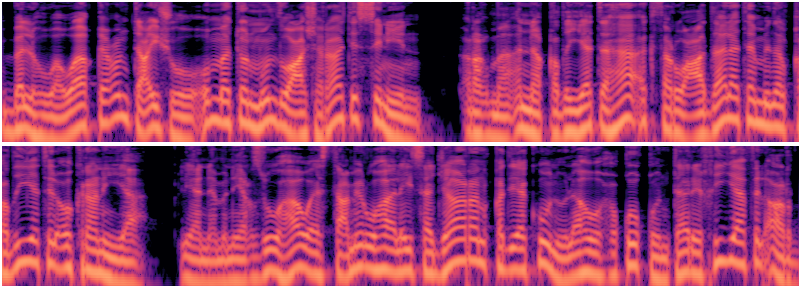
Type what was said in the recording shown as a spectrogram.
بل هو واقع تعيشه أمة منذ عشرات السنين رغم أن قضيتها أكثر عدالة من القضية الأوكرانية لأن من يغزوها ويستعمرها ليس جارا قد يكون له حقوق تاريخية في الأرض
